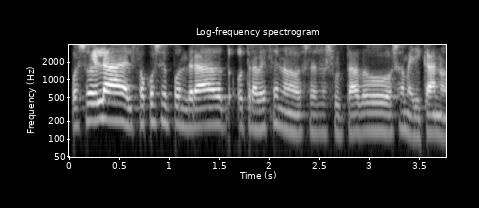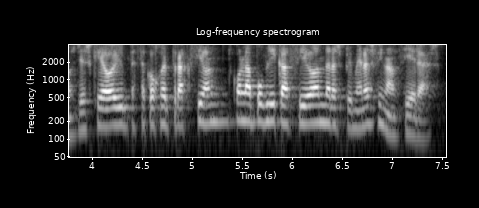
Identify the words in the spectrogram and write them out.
Pues hoy el foco se pondrá otra vez en los resultados americanos, y es que hoy empieza a coger tracción con la publicación de las primeras financieras.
